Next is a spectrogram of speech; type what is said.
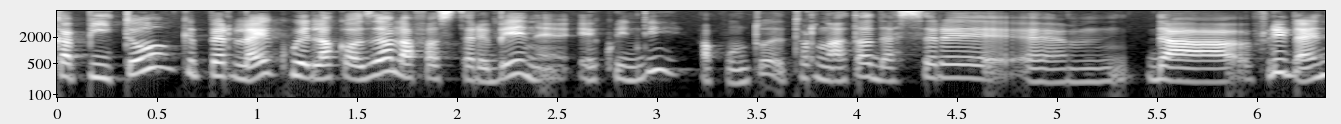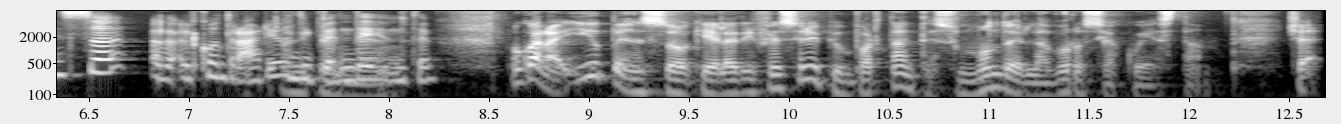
capito che per lei quella cosa la fa stare bene e quindi appunto è tornata ad essere ehm, da freelance al contrario dipendente. dipendente. Ma guarda, io penso che la riflessione più importante sul mondo del lavoro sia questa, cioè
